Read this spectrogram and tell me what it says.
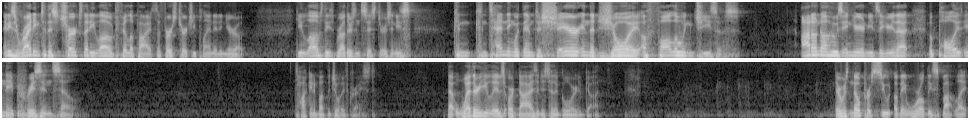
And he's writing to this church that he loved, Philippi. It's the first church he planted in Europe. He loves these brothers and sisters, and he's con- contending with them to share in the joy of following Jesus. I don't know who's in here needs to hear that, but Paul is in a prison cell talking about the joy of Christ. That whether he lives or dies, it is to the glory of God. There was no pursuit of a worldly spotlight.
